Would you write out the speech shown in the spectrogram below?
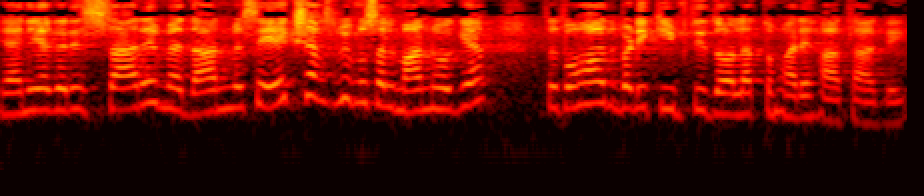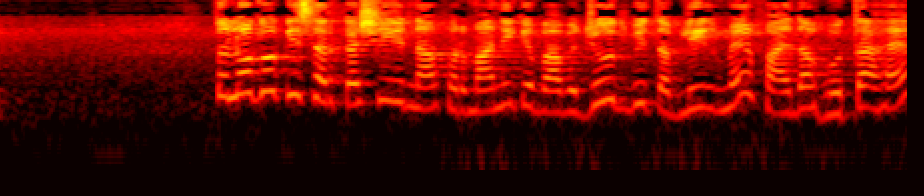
یعنی اگر اس سارے میدان میں سے ایک شخص بھی مسلمان ہو گیا، تو بہت بڑی قیمتی دولت تمہارے ہاتھ آ گئی۔ تو لوگوں کی سرکشی، نافرمانی کے باوجود بھی تبلیغ میں فائدہ ہوتا ہے۔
